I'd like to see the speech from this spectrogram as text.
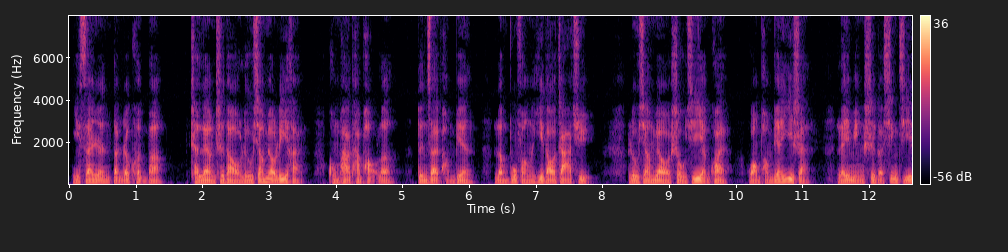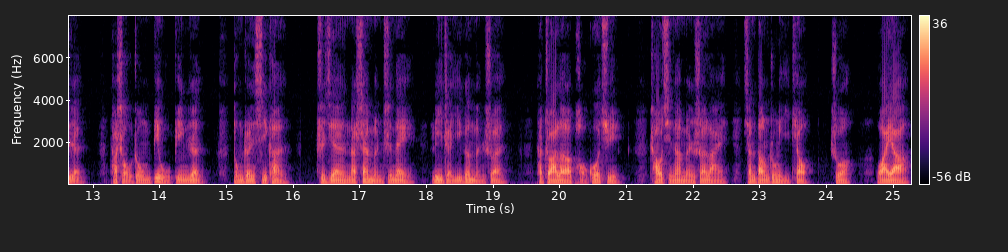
你三人等着捆吧。”陈亮知道刘香庙厉害，恐怕他跑了，蹲在旁边，冷不防一刀扎去。刘香庙手疾眼快，往旁边一闪。雷鸣是个性急人，他手中并无兵刃，东睁西看，只见那山门之内立着一根门栓，他抓了跑过去。抄起那门栓来，向当中一跳，说：“哇呀，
